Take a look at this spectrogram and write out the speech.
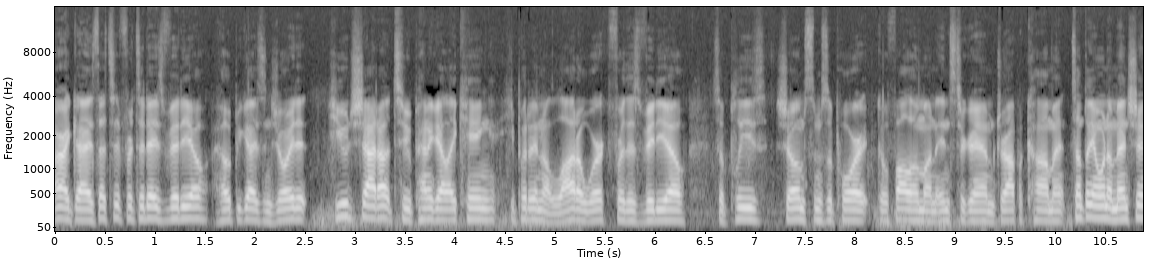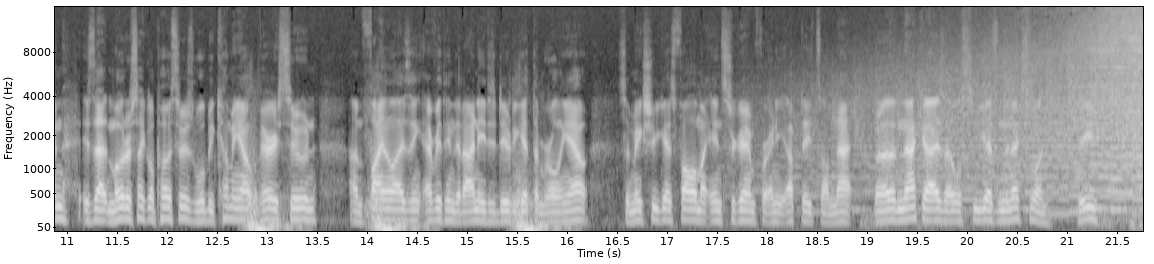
Alright guys, that's it for today's video. I hope you guys enjoyed it. Huge shout out to Panigale King. He put in a lot of work for this video. So please show him some support. Go follow him on Instagram, drop a comment. Something I want to mention is that motorcycle posters will be coming out very soon. I'm finalizing everything that I need to do to get them rolling out. So make sure you guys follow my Instagram for any updates on that. But other than that guys, I will see you guys in the next one. Peace.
